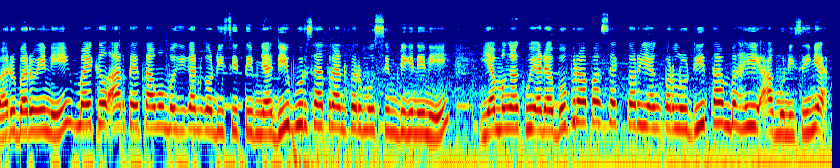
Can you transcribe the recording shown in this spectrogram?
Baru-baru ini, Michael Arteta membagikan kondisi timnya di bursa transfer musim dingin ini. Ia mengakui ada beberapa sektor yang perlu ditambahi amunisinya.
